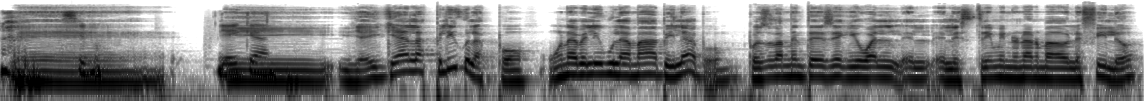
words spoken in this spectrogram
Eh, y ahí, quedan. y ahí quedan las películas, po. Una película más apilada, po. Por eso también te decía que igual el, streaming es un arma de doble filo.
